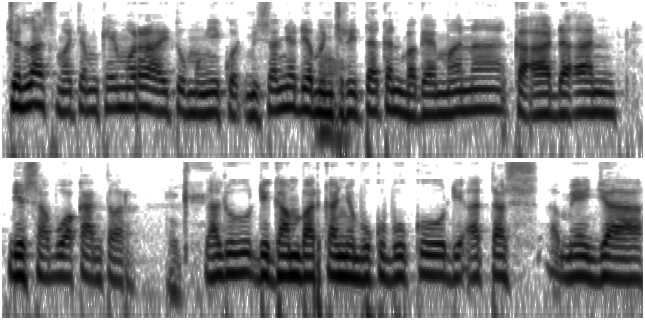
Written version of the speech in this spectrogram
jelas macam kamera itu mengikut. Misalnya dia menceritakan bagaimana keadaan di sebuah kantor. Okey. Lalu digambarkannya buku-buku di atas meja,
